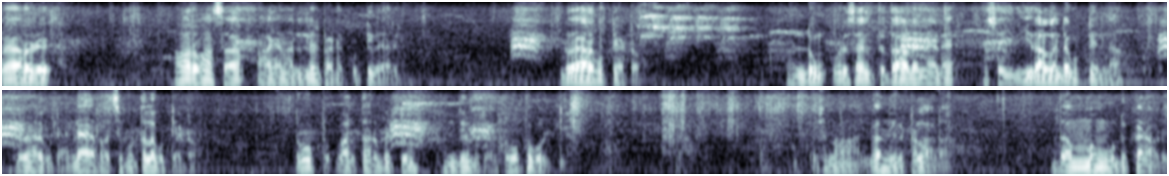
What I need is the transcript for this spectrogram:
വേറൊരു ആറുമാസം ആയ നല്ലൊരു പെടക്കുട്ടി വേറെ. ഇത് വേറെ കുട്ടിയാട്ടോ. രണ്ടും ഒരു സ്ഥലത്ത് ആട് തന്നെയാണ് പക്ഷേ ഈ തള്ളന്റെ കുട്ടിയല്ല. ഇത് വേറെ കുട്ടി നല്ല ഇറച്ചി പുറത്തുള്ള കുട്ടിയാട്ടോ. ടോപ്പ് വളർത്താനും പറ്റും എന്തിനും പറ്റും. ടോപ്പ് ക്വാളിറ്റിയാണ് പക്ഷെ നല്ല നീട്ടുള്ള ആടാ. ദമ്മ മുടുക്കാൻ ആട്.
